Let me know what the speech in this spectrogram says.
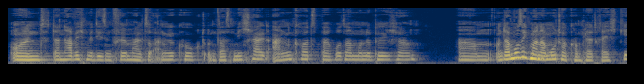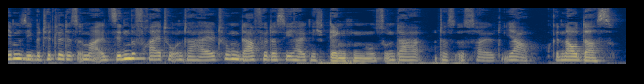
Und dann habe ich mir diesen Film halt so angeguckt und was mich halt ankotzt bei Rosamunde Pilcher, ähm, und da muss ich meiner Mutter komplett recht geben, sie betitelt es immer als sinnbefreite Unterhaltung dafür, dass sie halt nicht denken muss. Und da, das ist halt, ja, genau das.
